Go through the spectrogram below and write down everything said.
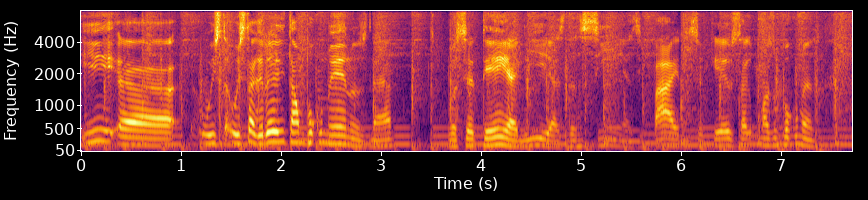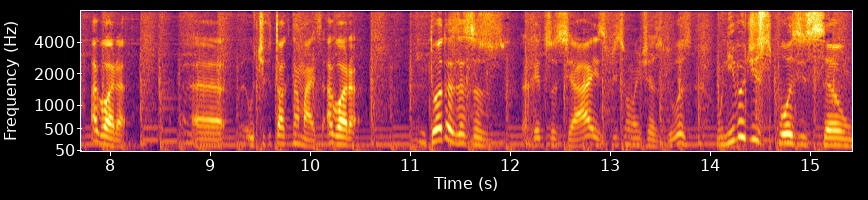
E eh, o, o Instagram ele tá um pouco menos, né? Você tem ali as dancinhas e pai, não sei o que, mas um pouco menos. Agora, ah, o TikTok tá mais. Agora, em todas essas redes sociais, principalmente as duas, o nível de exposição,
